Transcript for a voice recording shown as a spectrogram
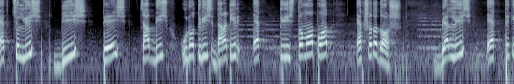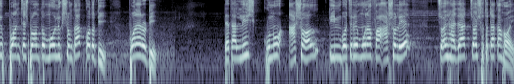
একচল্লিশ, বিশ, তেইশ, ছাব্বিশ, উনত্রিশ দ্বারাটির একত্রিশতম পদ, একশত দশ। বিয়াল্লিশ এক থেকে পঞ্চাশ পর্যন্ত মৌলিক সংখ্যা কতটি? পনেরোটি। তেতাল্লিশ কোনো আসল তিন বছরের মুনাফা আসলে ছয় হাজার ছয়শত টাকা হয়।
